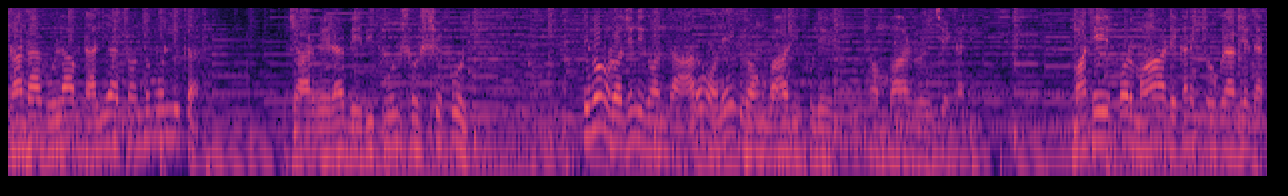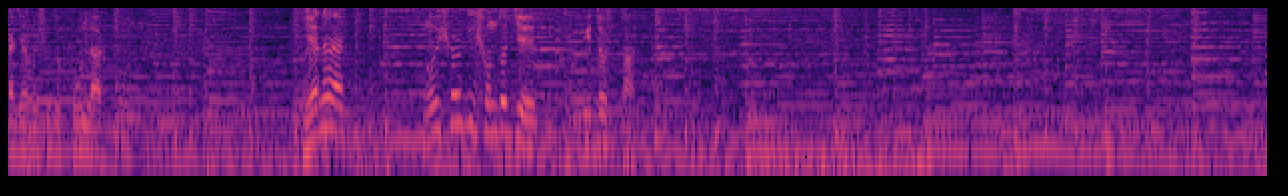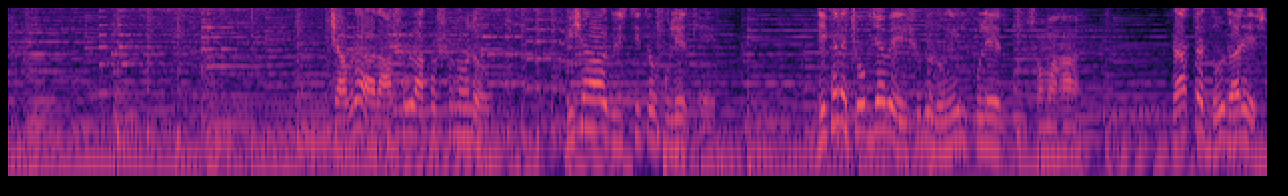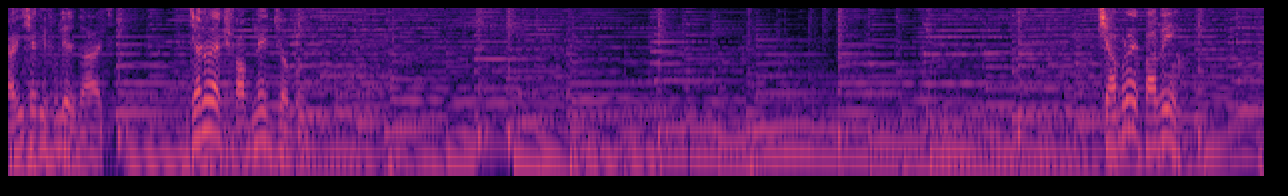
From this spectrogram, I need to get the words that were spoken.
গাঁদা গোলাপ, ডালিয়া, চন্দ্রমল্লিকা, জারবেরা, বেবি ফুল, সর্ষে ফুল এবং রজনীগন্ধা, আরও অনেক রংবাহারি ফুলের সম্ভার রয়েছে এখানে। মাঠের পর মাঠ, এখানে চোখ রাখলে দেখা যাবে শুধু ফুল আর ফুল। যেন এক নৈসর্গিক সৌন্দর্যের পীঠস্থান চাবড়ার আসল আকর্ষণ হলো বিশাল বিস্তৃত ফুলের ক্ষেত, যেখানে চোখ যাবে শুধু রঙিন ফুলের সমাহার। রাস্তার দুধারে সারি সারি ফুলের গাছ, যেন এক স্বপ্নের জগৎ। চাবড়ায় পাবেন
